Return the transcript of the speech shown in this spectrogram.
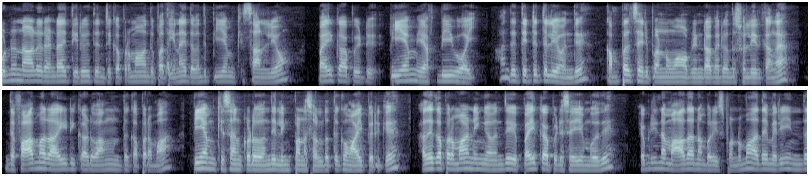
ஒன்று நாலு ரெண்டாயிரத்தி இருபத்தஞ்சுக்கு அப்புறமா வந்து பார்த்திங்கன்னா இதை வந்து பிஎம் கிசான்லேயும் பயிர் காப்பீட்டு பிஎம்எஃபிஒய் அந்த திட்டத்துலேயும் வந்து கம்பல்சரி பண்ணுவோம் அப்படின்ற மாதிரி வந்து சொல்லியிருக்காங்க. இந்த ஃபார்மர் ஐடி கார்டு வாங்கினதுக்கப்புறமா பிஎம் கிசான் கூட வந்து லிங்க் பண்ண சொல்கிறதுக்கும் வாய்ப்பு இருக்குது அதுக்கப்புறமா நீங்கள் வந்து பயிர் காப்பீடு செய்யும்போது எப்படி நம்ம ஆதார் நம்பர் யூஸ் பண்ணுறோமோ அதேமாரி இந்த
